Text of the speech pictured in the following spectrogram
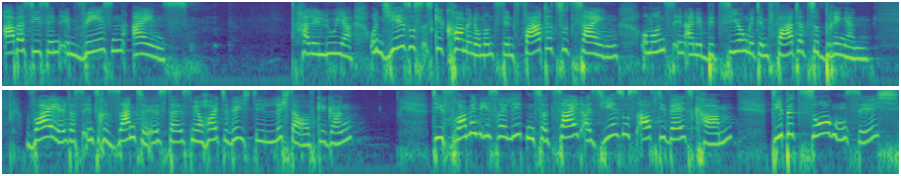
aber sie sind im Wesen eins. Halleluja. Und Jesus ist gekommen, um uns den Vater zu zeigen, um uns in eine Beziehung mit dem Vater zu bringen. Weil das Interessante ist, da ist mir heute wirklich die Lichter aufgegangen. Die frommen Israeliten zur Zeit, als Jesus auf die Welt kam, die bezogen sich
